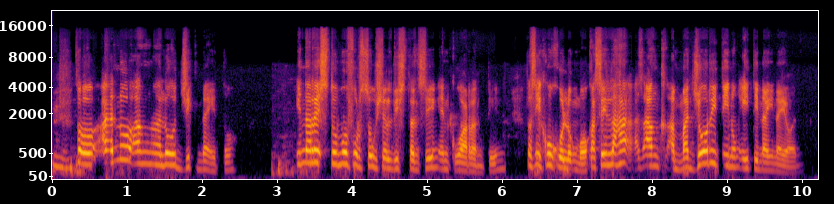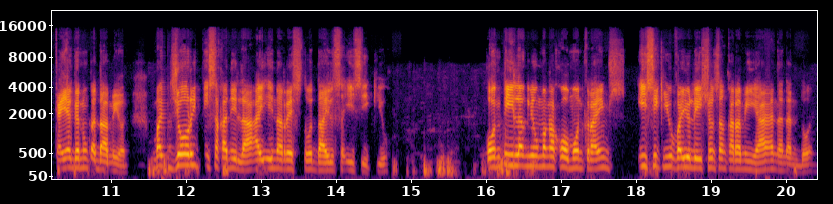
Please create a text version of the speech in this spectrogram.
Mm-hmm. So, ano ang logic na ito? Inaresto mo for social distancing and quarantine, tapos ikukulong mo kasi lahat ang majority ng 89 na yon, kaya ganun kadami yon. Majority sa kanila ay inaresto dahil sa ECQ. Konti lang yung mga common crimes, ECQ violations ang karamihan na nandoon.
